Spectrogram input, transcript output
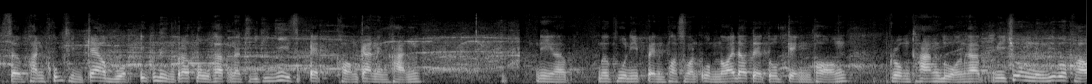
เส ริมพันธ์คุ้มถิ่นแก้วบวกอีกหนึ่งประตูครับ นาทีที่ 21 ของการแข่งขัน นี่ครับ เมื่อคู่นี้เป็นพรสวรรค์อ่วมน้อยดาวเตะตัวเก่งของกรมทางหลวงนะครับ มีช่วงหนึ่งที่พวกเขา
